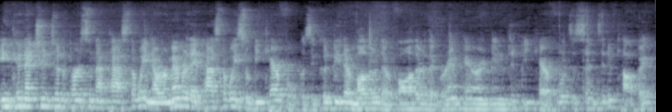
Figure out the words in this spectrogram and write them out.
in connection to the person that passed away? Now remember they passed away, so be careful because it could be their mother, their father, their grandparent, you know, just be careful. It's a sensitive topic,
